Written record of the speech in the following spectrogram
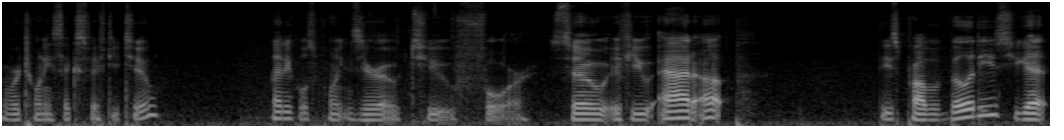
over 2652. That equals 0.024. So if you add up these probabilities, you get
